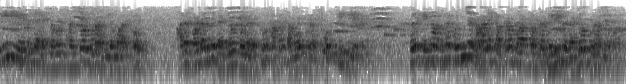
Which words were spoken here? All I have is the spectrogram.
பீரியட்ல நமக்கு சத்துவ குணம் அதிகமா இருக்கும். அதை தொடர்ந்து ரஜோ குணம் இருக்கும் அப்புறம் தமோ குணம் இருக்கும். ஒரு பீரியட் பிறகு என்ன ஆகுதுன்னா கொஞ்ச நாளைக்கு அப்புறம் பார்த்தோம்னா வெளியில ரஜோ குணம் அதிகமாகும்.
